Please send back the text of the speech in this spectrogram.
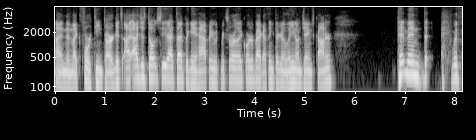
and then like 14 targets. I, I just don't see that type of game happening with McSorley quarterback. I think they're going to lean on James Conner. Pittman the, with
